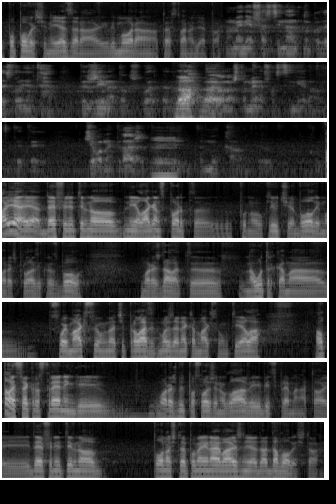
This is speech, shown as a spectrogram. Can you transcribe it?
po površini jezera ili mora, ono, to je stvarno lijepo. Meni je fascinantno kod veslanja ta težina tog športa. Da, To da. je ono što mene fascinira, ono, te, te kilometraže, te, Mm. te, te muka. ono, Pa je, je, definitivno nije lagan sport, e, puno uključuje bol i moraš prolaziti kroz bol, moraš davat e, na utrkama svoj maksimum, znači prolaziti možda je nekad maksimum tijela, ali to je sve kroz trening i moraš biti posložen u glavi i biti spreman na to i definitivno ono što je po meni najvažnije da, da voliš to.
